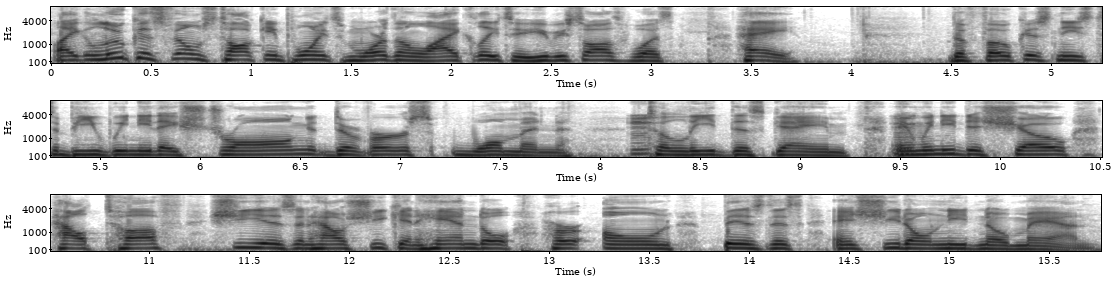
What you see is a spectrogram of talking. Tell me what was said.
Like Lucasfilm's talking points more than likely to Ubisoft was, hey, the focus needs to be we need a strong, diverse woman mm. to lead this game. Mm. And we need to show how tough she is and how she can handle her own business and she don't need no man.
